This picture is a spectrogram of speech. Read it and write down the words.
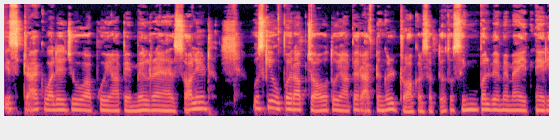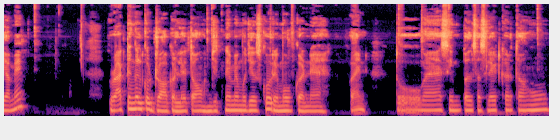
इस ट्रैक वाले जो आपको यहाँ पे मिल रहे हैं सॉलिड उसके ऊपर आप चाहो तो यहाँ पे रेक्टेंगल ड्रॉ कर सकते हो। तो सिंपल वे में मैं इतने एरिया में रेक्टेंगल को ड्रॉ कर लेता हूँ, जितने में मुझे उसको रिमूव करने हैं। फाइन तो मैं सिंपल सा सिलेक्ट करता हूँ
